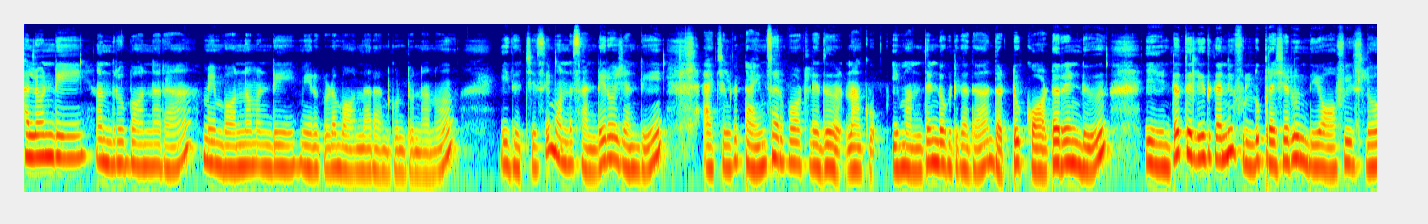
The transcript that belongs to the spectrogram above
హలో అండి అందరూ బాగున్నారా? మేము బాగున్నామండి మీరు కూడా బాగున్నారు అనుకుంటున్నాను. ఇది వచ్చేసి మొన్న సండే రోజు అండి యాక్చువల్గా టైం సరిపోవట్లేదు. నాకు ఈ మంత్ ఎండ్ ఒకటి కదా దట్టు క్వార్టర్ ఎండ్. ఏంటో తెలియదు కానీ ఫుల్ ప్రెషర్ ఉంది ఆఫీస్లో.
